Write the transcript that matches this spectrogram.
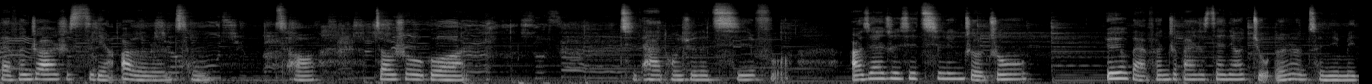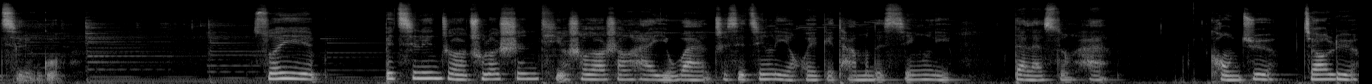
百分之二十四点二的人曾遭遭受过其他同学的欺负，而在这些欺凌者中，约有百分之八十三点九的人曾经被欺凌过。所以，被欺凌者除了身体受到伤害以外，这些经历也会给他们的心理带来损害。恐惧、焦虑、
